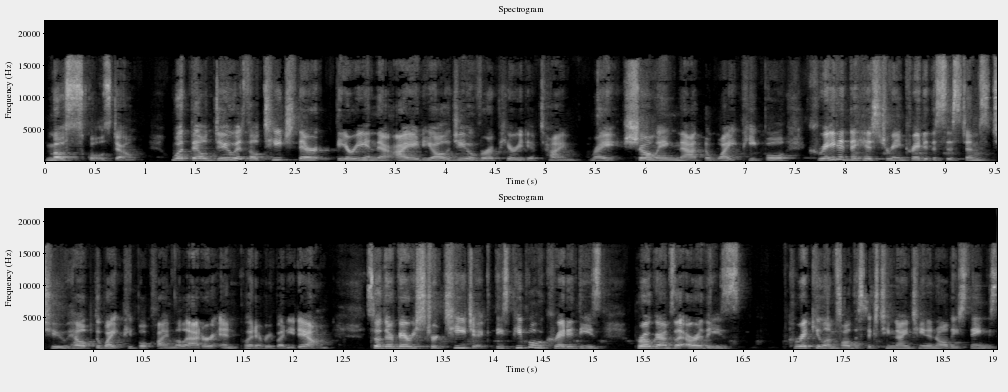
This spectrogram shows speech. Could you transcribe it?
Most schools don't what they'll do is they'll teach their theory and their ideology over a period of time, right? Showing that the white people created the history and created the systems to help the white people climb the ladder and put everybody down. So they're very strategic. These people who created these programs that are these curriculums, all the 1619 and all these things,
